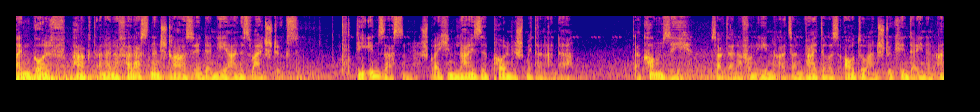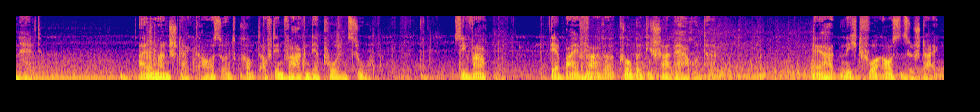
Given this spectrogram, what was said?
Ein Golf parkt an einer verlassenen Straße in der Nähe eines Waldstücks. Die Insassen sprechen leise Polnisch miteinander. Da kommen Sie, sagt einer von ihnen, als ein weiteres Auto ein Stück hinter ihnen anhält. Ein Mann steigt aus und kommt auf den Wagen der Polen zu. Sie warten. Der Beifahrer kurbelt die Scheibe herunter. Er hat nicht vor, auszusteigen.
